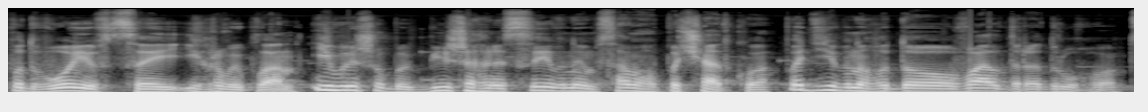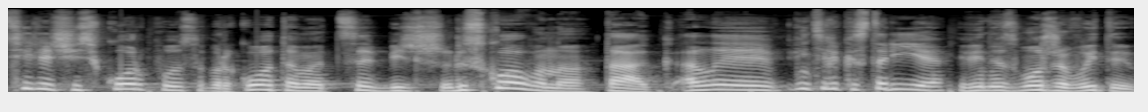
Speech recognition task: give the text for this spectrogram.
подвоїв цей ігровий план і вийшов би більш агресивним з самого початку, подібного до Вайлдера другого. Цілячись в корпус апперкотами, це більш рисковано, так, але він тільки старіє, він не зможе вийти.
